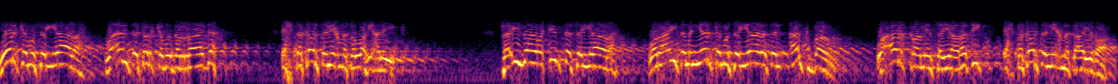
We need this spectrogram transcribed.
يركب سيارة وأنت تركب دراجة احتقرت نعمة الله عليك. فإذا ركبت سيارة ورأيت من يركب سيارة أكبر وأرقى من سيارتك احتقرت النعمة أيضا.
